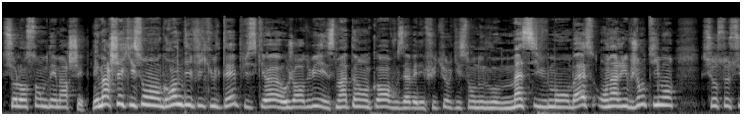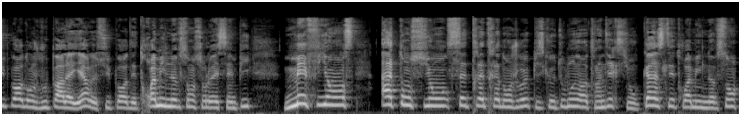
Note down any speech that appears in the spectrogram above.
sur l'ensemble des marchés. Les marchés qui sont en grande difficulté puisque aujourd'hui et ce matin encore, vous avez des futurs qui sont de nouveau massivement en baisse. On arrive gentiment sur ce support dont je vous parlais hier, le support des 3900 sur le S&P. Méfiance, Attention, c'est très très dangereux puisque tout le monde est en train de dire que si on casse les 3900,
